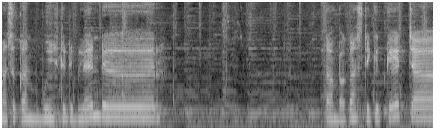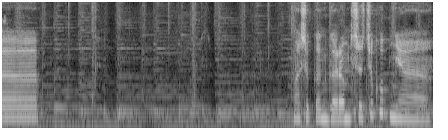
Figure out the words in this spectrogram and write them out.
Masukkan bumbu yang sudah di blender tambahkan sedikit kecap masukkan garam secukupnya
